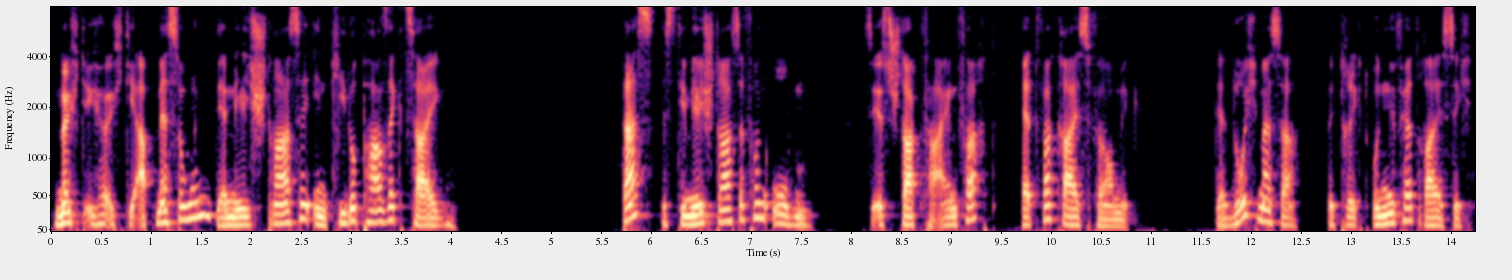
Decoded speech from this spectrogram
möchte ich euch die Abmessungen der Milchstraße in Kiloparsec zeigen das ist die Milchstraße von oben. Sie ist stark vereinfacht, etwa kreisförmig. Der Durchmesser beträgt ungefähr 30.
